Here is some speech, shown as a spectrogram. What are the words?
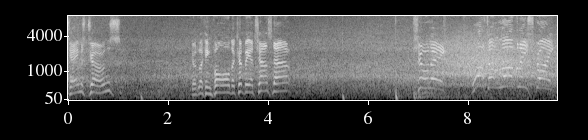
James Jones. Good looking ball. There could be a chance now. Surely. What a lovely strike.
